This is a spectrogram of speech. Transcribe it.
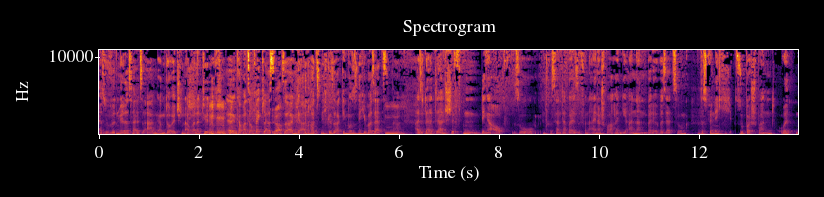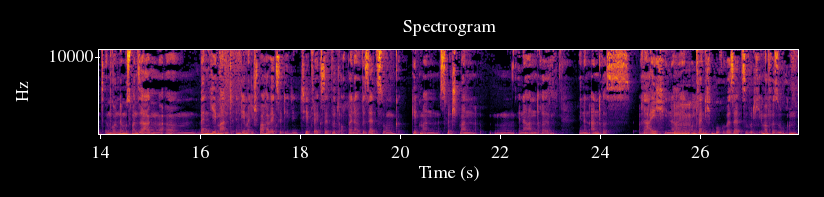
ja, so würden wir das halt sagen im Deutschen, aber natürlich äh, kann man es auch weglassen und sagen, der andere hat es nicht gesagt, ich muss es nicht übersetzen. Mhm. Also da, da shiften Dinge auch so interessanterweise von einer Sprache in die anderen bei der Übersetzung. Und das finde ich super spannend. Und im Grunde muss man sagen, ähm, wenn jemand, indem er die Sprache wechselt, die Identität wechselt, wird auch bei einer Übersetzung, geht man, switcht man mm, in eine andere, in ein anderes Reich hinein. Mhm. Und wenn ich ein Buch übersetze, würde ich immer versuchen,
